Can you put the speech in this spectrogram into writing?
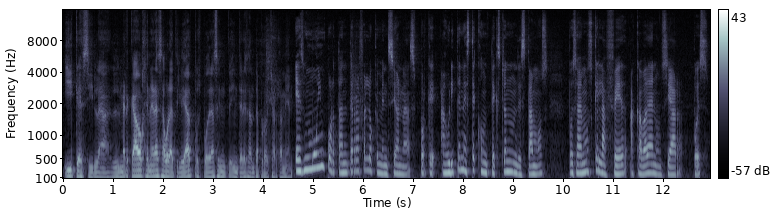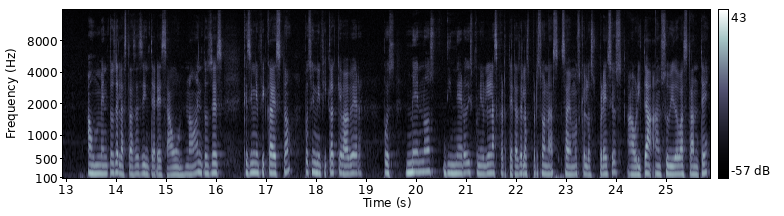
y que si la, el mercado genera esa volatilidad, pues podría ser interesante aprovechar también. Es muy importante, Rafa, lo que mencionas, porque ahorita en este contexto en donde estamos, pues sabemos que la Fed acaba de anunciar, pues, aumentos de las tasas de interés aún, ¿no? Entonces, ¿qué significa esto? Pues significa que va a haber pues menos dinero disponible en las carteras de las personas. Sabemos que los precios ahorita han subido bastante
